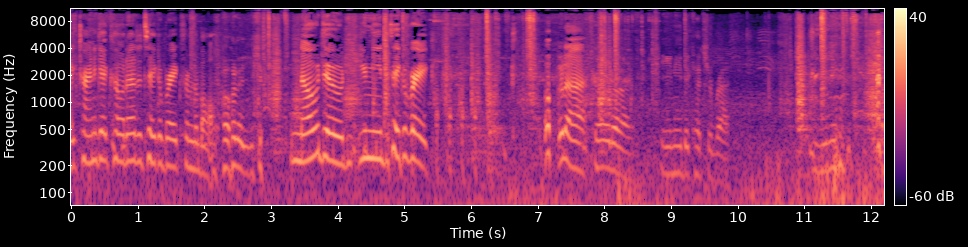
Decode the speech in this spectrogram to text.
like trying to get Coda to take a break from the ball. Coda, you No, dude, you need to take a break. Coda. Coda, you need to catch your breath. You need to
